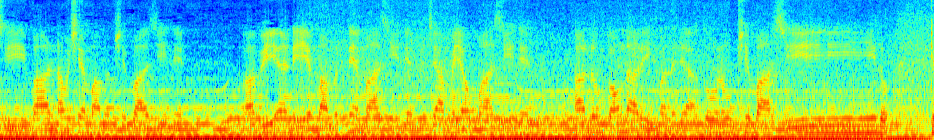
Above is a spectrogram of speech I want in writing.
စေဘာနှောင့်ယှက်မှမဖြစ်ပါစေနဲ့ဘာဘေးအန္တရာယ်မှမသင့်ပါစေနဲ့မကြမရောက်ပါစေနဲ့ အလုံးကောင်းတာတွေမှလည်းအကုန်လုံးဖြစ်ပါစေလို့တ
